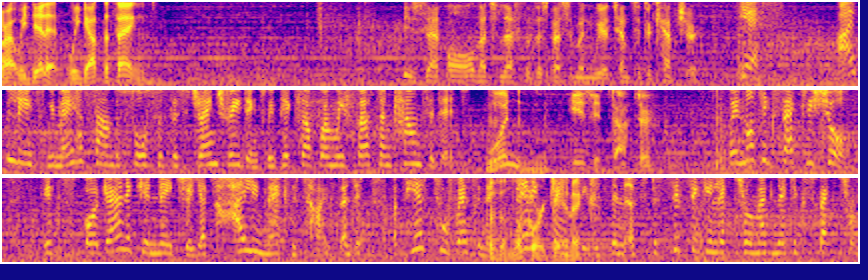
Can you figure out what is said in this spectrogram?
All right, we did it. We got the thing. Is that all that's left of the specimen we attempted to capture? Yes. I believe we may have found the source of the strange readings we picked up when we first encountered it. What is it, Doctor? We're not exactly sure. It's organic in nature, yet highly magnetized, and it appears to resonate Doesn't look very organic. faintly within a specific electromagnetic spectrum.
